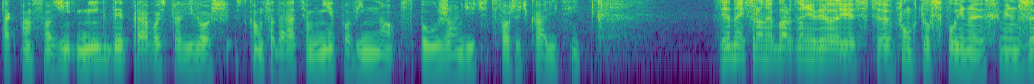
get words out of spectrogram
tak pan sądzi, nigdy Prawo i Sprawiedliwość z Konfederacją nie powinno współrządzić, tworzyć koalicji? Z jednej strony bardzo niewiele jest y, punktów spójnych między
